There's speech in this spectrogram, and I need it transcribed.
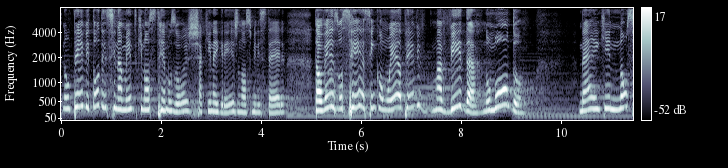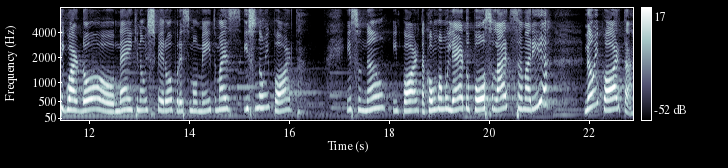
não teve todo o ensinamento que nós temos hoje aqui na igreja, no nosso ministério. Talvez você, assim como eu, teve uma vida no mundo, né, em que não se guardou, né, em que não esperou por esse momento, mas isso não importa. Isso não importa. Como uma mulher do poço lá de Samaria, não importa,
